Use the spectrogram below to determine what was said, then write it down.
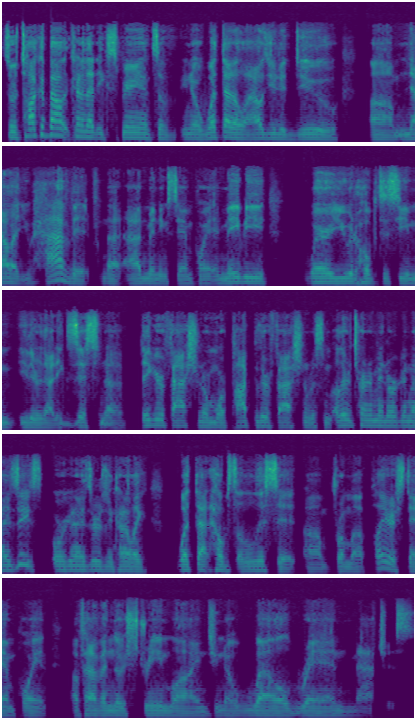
So talk about kind of that experience of you know what that allows you to do um, now that you have it from that adminning standpoint and maybe where you would hope to see either that exist in a bigger fashion or more popular fashion with some other tournament organizers organizers and kind of like what that helps elicit um, from a player standpoint of having those streamlined you know well ran matches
